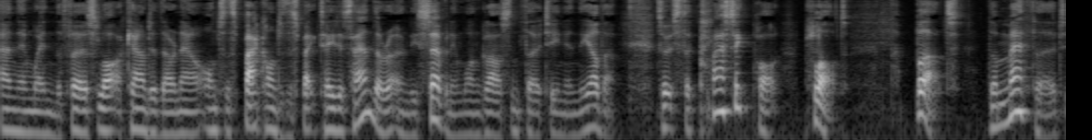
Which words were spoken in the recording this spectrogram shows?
And then when the first lot are counted, they are now onto the, back onto the spectator's hand. There are only seven in one glass and 13 in the other. So it's the classic pot, plot, but the method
